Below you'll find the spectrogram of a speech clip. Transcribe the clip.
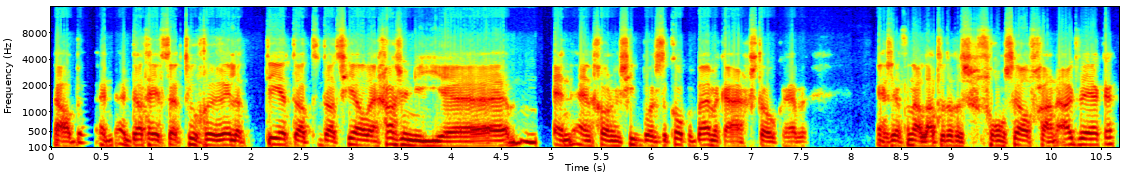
Nou, en, en, dat heeft ertoe gerelateerd dat, dat Shell en GasUnie en, en Groningen Seaports de koppen bij elkaar gestoken hebben. En zeggen van nou, laten we dat eens voor onszelf gaan uitwerken.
